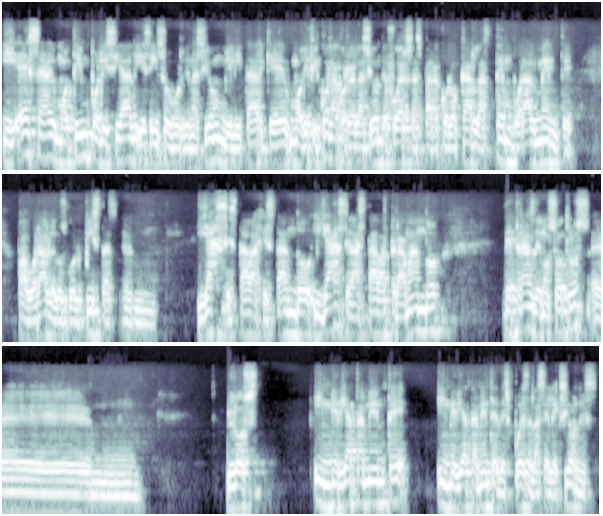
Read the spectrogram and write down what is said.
Y ese motín policial y esa insubordinación militar que modificó la correlación de fuerzas para colocarlas temporalmente favorable a los golpistas, ya se estaba gestando ya se la estaba tramando detrás de nosotros. Eh, los inmediatamente, inmediatamente después de las elecciones.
